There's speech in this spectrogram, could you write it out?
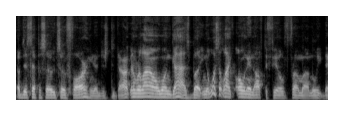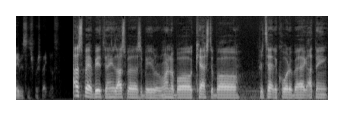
of this episode so far. You know, just not going to rely on one guys, but you know, what's it like on and off the field from uh, Malik Davis's perspective? I expect big things. I expect us to be able to run the ball, catch the ball, protect the quarterback. I think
